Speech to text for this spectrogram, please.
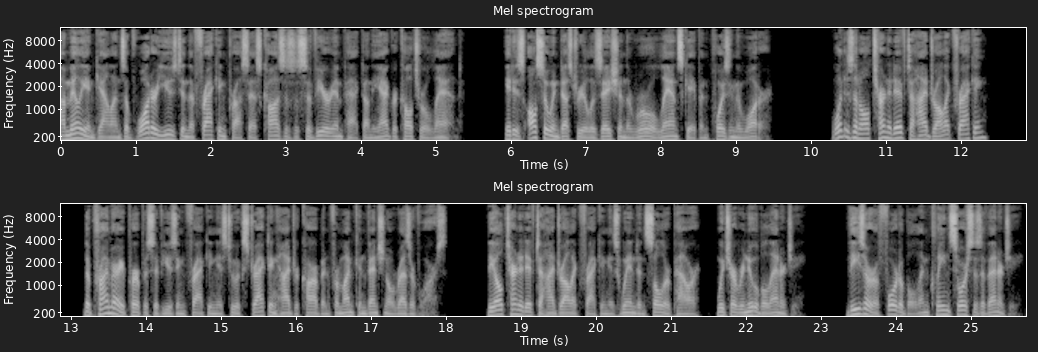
A million gallons of water used in the fracking process causes a severe impact on the agricultural land. It is also industrialization the rural landscape and poisoning the water. What is an alternative to hydraulic fracking? The primary purpose of using fracking is to extracting hydrocarbon from unconventional reservoirs. The alternative to hydraulic fracking is wind and solar power, which are renewable energy. These are affordable and clean sources of energy.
